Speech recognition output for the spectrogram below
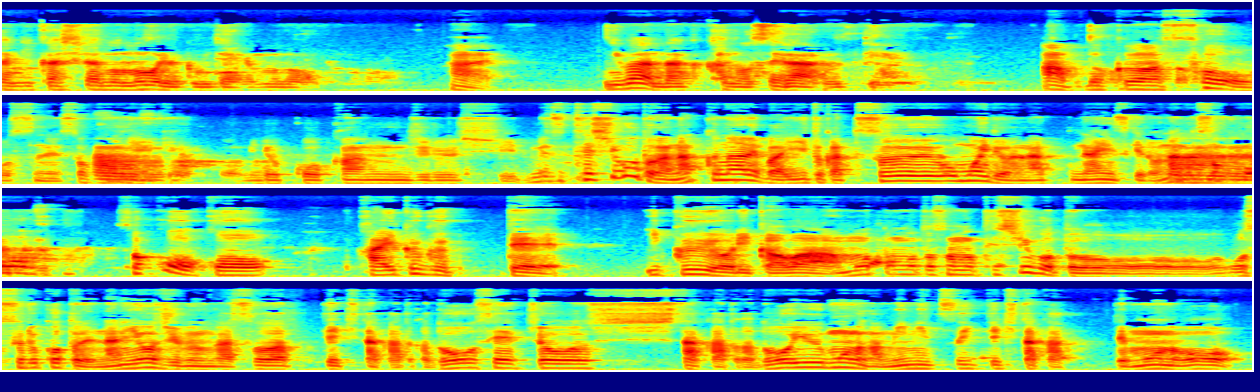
何かしらの能力みたいなものはい。にはなんか可能性があるっていう。あ、僕はそうですね。そこに結構魅力を感じるし、別に手仕事がなくなればいいとかってそういう思いではなないんですけど、なんかそこをうん、そこをこう、かいくぐっていくよりかは、もともとその手仕事をすることで何を自分が育ってきたかとか、どう成長したかとか、どういうものが身についてきたかってものを、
